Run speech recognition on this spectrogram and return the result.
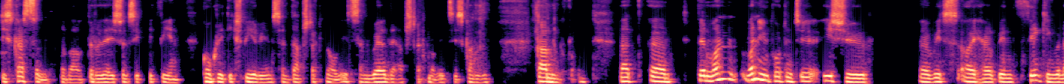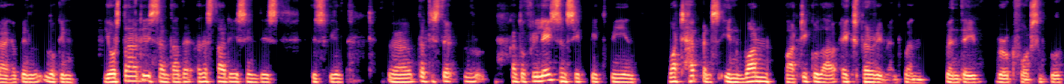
discussion about the relationship between concrete experience and abstract knowledge and where the abstract knowledge is coming coming from. But then one one important issue uh, which I have been thinking when I have been looking your studies and other, other studies in this, this field. Uh, that is the kind of relationship between what happens in one particular experiment when, when they work, for example,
